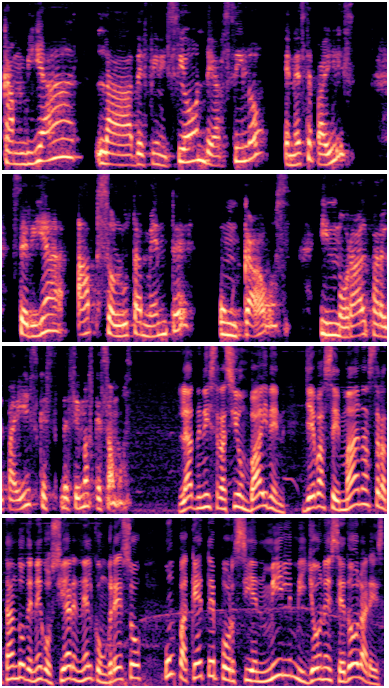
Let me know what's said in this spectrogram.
Cambiar la definición de asilo en este país sería absolutamente un caos inmoral para el país que decimos que somos. La administración Biden lleva semanas tratando de negociar en el Congreso un paquete por 100 mil millones de dólares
